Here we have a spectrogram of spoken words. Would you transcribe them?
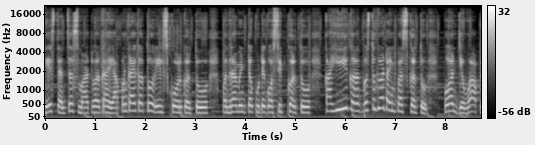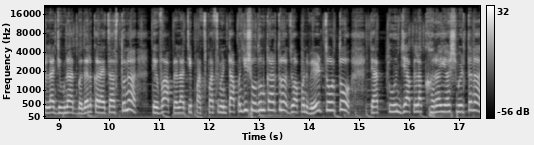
तेच त्यांचं स्मार्ट वर्क आहे. आपण काय करतो? रील्स स्क्रोल करतो पंधरा मिनटं कुठे गॉसिप करतो काहीही करत बसतो किंवा टाइमपास करतो. पण जेव्हा आपल्याला जीवनात बदल करायचा असतो ना तेव्हा आपल्याला जी पाच पाच मिनटं आपण जी शोधून काढतो ना जो आपण वेळ चोरतो त्यातून जे आपल्याला खरं यश मिळतं ना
